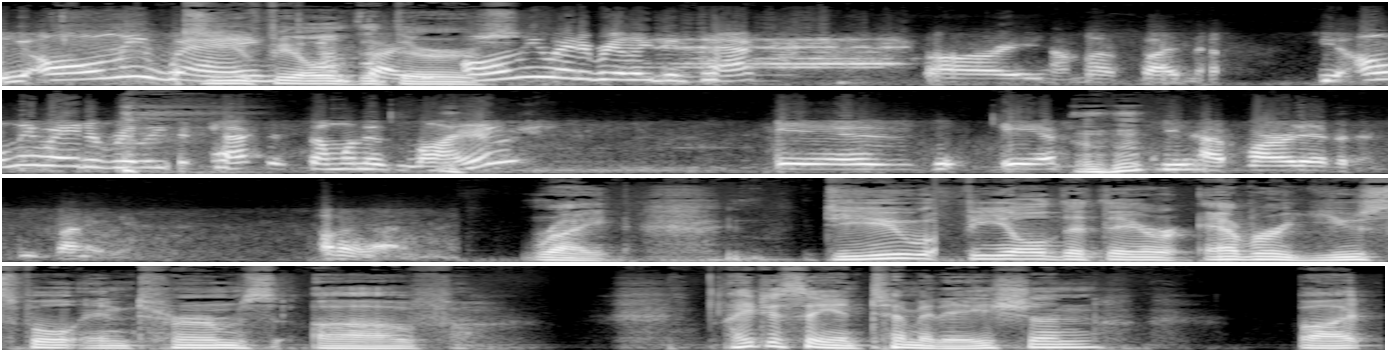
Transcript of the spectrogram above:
The only way you feel I'm that sorry, the only way to really detect sorry, I'm outside now. The only way to really detect if someone is lying is if mm-hmm. you have hard evidence in front of you. Otherwise. Right. Do you feel that they are ever useful in terms of I hate to say intimidation, but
